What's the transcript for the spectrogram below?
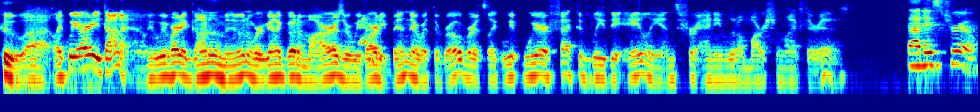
who, uh, like we already done it. I mean, we've already gone to the moon. And we're going to go to Mars, or we've already been there with the rover. It's like we, we're effectively the aliens for any little Martian life there is. That is true.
